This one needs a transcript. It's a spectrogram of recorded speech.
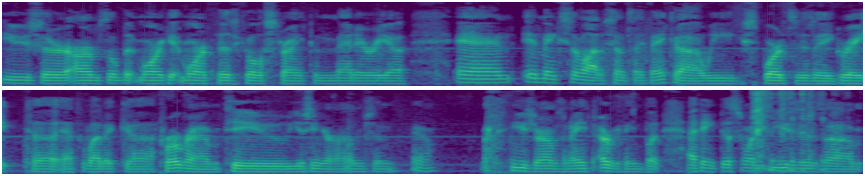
use their arms a little bit more, get more physical strength in that area, and it makes a lot of sense. I think uh, Wii Sports is a great uh, athletic uh, program to using your arms and you know. Use your arms and anything, everything, but I think this one uses um,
